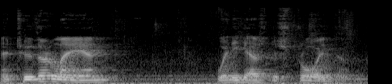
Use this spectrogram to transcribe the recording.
and to their land when he has destroyed them.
